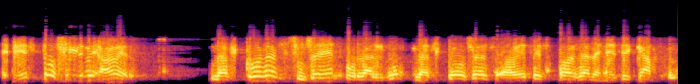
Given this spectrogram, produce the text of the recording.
esto sirve, a ver, las cosas suceden por algo, las cosas a veces pasan en ese campo.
